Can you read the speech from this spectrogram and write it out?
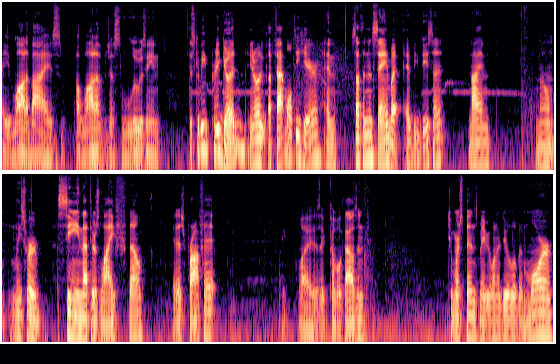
a lot of buys, a lot of just losing. This could be pretty good. You know, a fat multi here and something insane, but it'd be decent. Nine no, at least we're seeing that there's life, though. It is profit. Like, why is it, a couple thousand? Two more spins, maybe want to do a little bit more.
